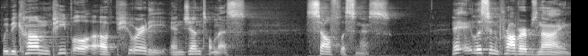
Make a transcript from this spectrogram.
We become people of purity and gentleness, selflessness. Hey, listen Proverbs 9.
